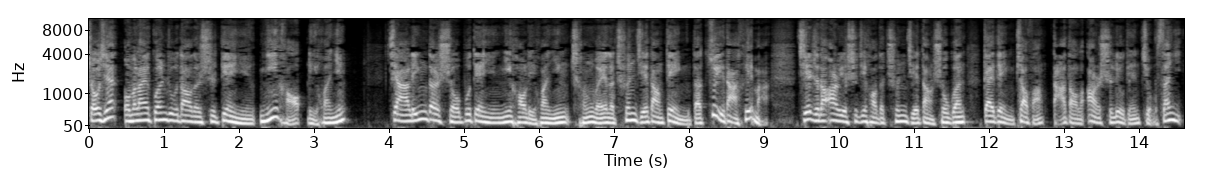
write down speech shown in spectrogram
首先，我们来关注到的是电影《你好，李焕英》。贾玲的首部电影《你好，李焕英》成为了春节档电影的最大黑马。截止到二月十七号的春节档收官，该电影票房达到了二十六点九三亿，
